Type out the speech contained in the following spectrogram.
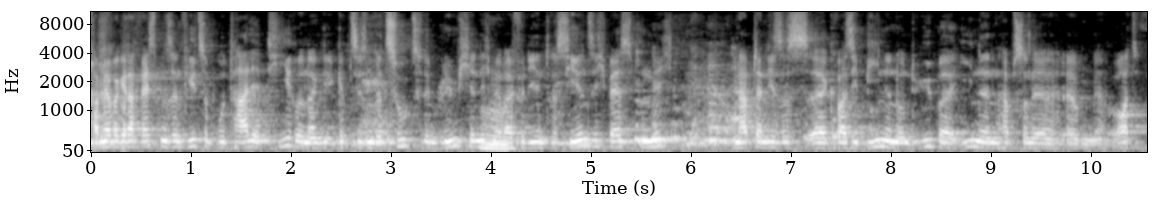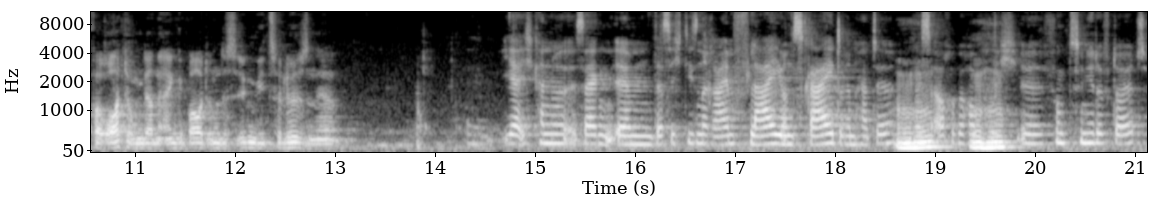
Habe mir aber gedacht, Wespen sind viel zu brutale Tiere und dann gibt es diesen Bezug zu den Blümchen nicht mehr, mhm. weil für die interessieren sich Wespen nicht. Und habe dann dieses äh, quasi Bienen und über ihnen, habe so eine ähm, Verortung dann eingebaut, um das irgendwie zu lösen. Ja. Ja, ich kann nur sagen, ähm, dass ich diesen Reim Fly und Sky drin hatte, mhm. was auch überhaupt mhm. nicht äh, funktioniert auf Deutsch.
